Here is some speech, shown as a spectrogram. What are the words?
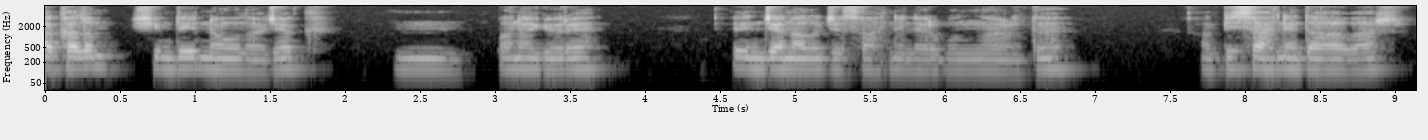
Bakalım şimdi ne olacak? Hmm, bana göre en can alıcı sahneler bunlardı. Bir sahne daha var.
